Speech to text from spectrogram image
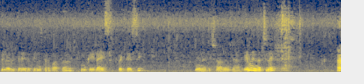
పిల్లలు ఇద్దరు అయితే తిన్న తర్వాత ఇంకా ఈ రైస్ పెట్టేసి నేనైతే స్నానం చేయాలి ఏమైంది నచ్చలే ఆ?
